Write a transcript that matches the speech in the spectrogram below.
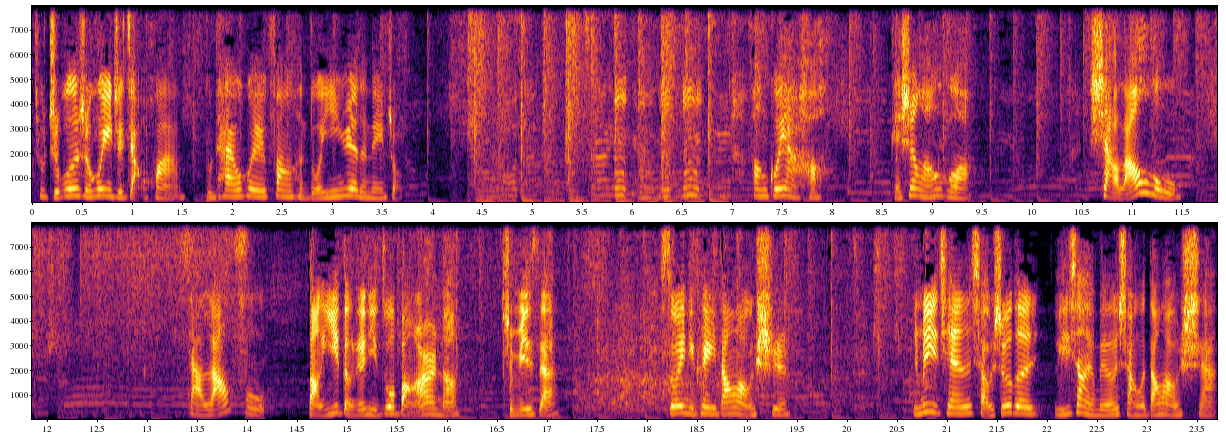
就直播的时候会一直讲话，不太会放很多音乐的那种。嗯嗯嗯嗯，放龟啊，好，感谢老虎，小老虎，小老虎，榜一等着你做榜二呢，什么意思啊？所以你可以当老师。你们以前小时候的理想有没有想过当老师啊？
